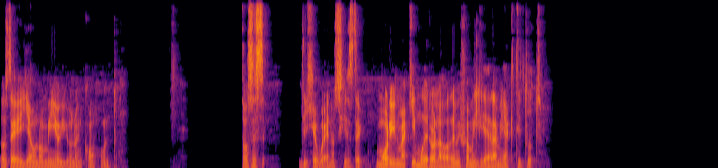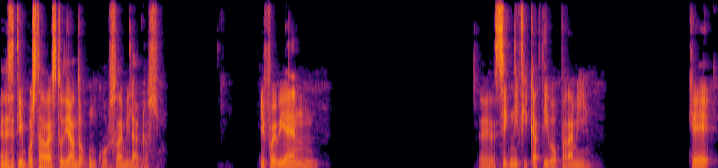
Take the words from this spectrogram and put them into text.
Dos de ella, uno mío y uno en conjunto. Entonces dije, bueno, si es de morirme aquí, muero al lado de mi familia. Era mi actitud. En ese tiempo estaba estudiando un curso de milagros. Y fue bien eh, significativo para mí que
